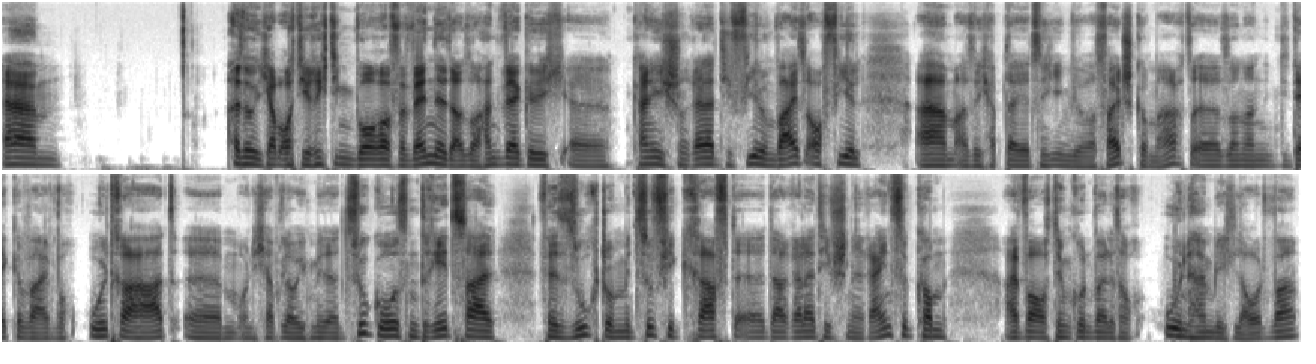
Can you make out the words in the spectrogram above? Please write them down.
Ähm, also ich habe auch die richtigen Bohrer verwendet, also handwerklich äh, kann ich schon relativ viel und weiß auch viel. Ähm, also ich habe da jetzt nicht irgendwie was falsch gemacht, äh, sondern die Decke war einfach ultra hart ähm, und ich habe, glaube ich, mit einer zu großen Drehzahl versucht und mit zu viel Kraft äh, da relativ schnell reinzukommen. Einfach aus dem Grund, weil es auch unheimlich laut war.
